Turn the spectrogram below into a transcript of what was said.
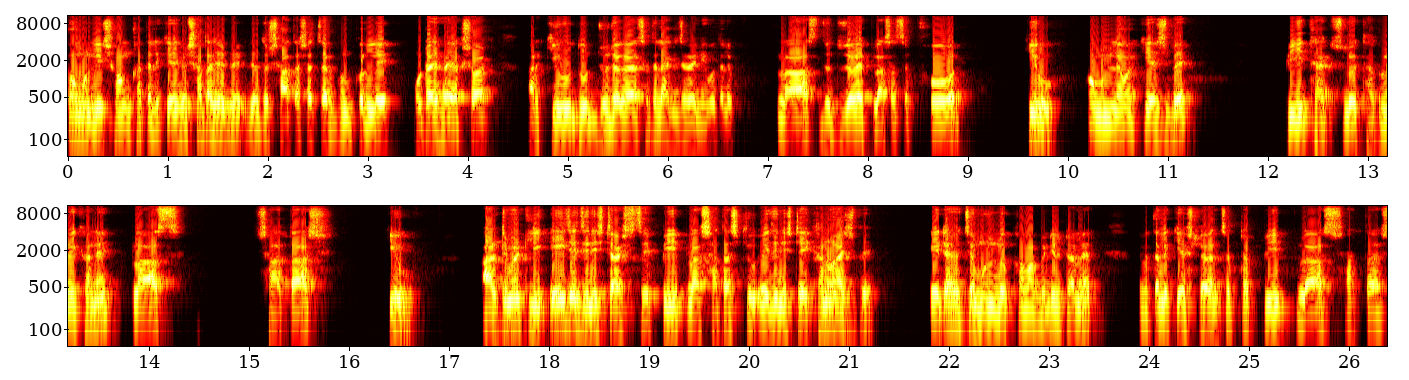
কমন নিই সংখ্যা, তাহলে কি আসবে? সাতাশ যাবে যেহেতু সাতাশ আর চার গুণ করলে ওটাই হয় একশো আট। আর কিউ দু দু জায়গায় আছে, তাহলে এক জায়গায় নিবো, তাহলে প্লাস দু জায়গায় প্লাস আছে ফোর কিউ কমন নিলে আমার কি আসবে? পি থাকছিল থাকল এখানে প্লাস সাতাশ কিউ আলটিমেটলি এই যে জিনিসটা আসছে পি প্লাস সাতাশ কিউ এই জিনিসটা এখানেও আসবে। এটা হচ্ছে মূল লক্ষ্য আমার মিডিল টার্মের এবার তাহলে কি আসলো অ্যান্সারটা পি প্লাস সাতাশ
